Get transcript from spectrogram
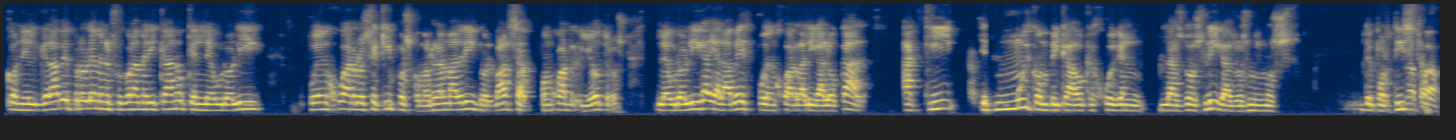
con el grave problema en el fútbol americano que en la Euroleague pueden jugar los equipos como el Real Madrid o el Barça, pueden jugar y otros, la Euroliga y a la vez pueden jugar la liga local. Aquí es muy complicado que jueguen las dos ligas, los mismos deportistas. Rafa,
